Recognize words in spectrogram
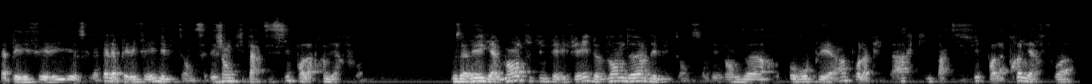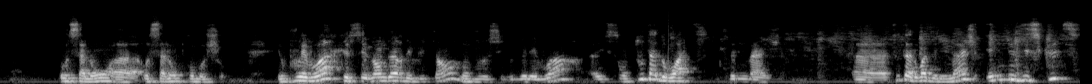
La périphérie, ce qu'on appelle la périphérie débutante. C'est des gens qui participent pour la première fois. Vous avez également toute une périphérie de vendeurs débutants. Ce sont des vendeurs européens, pour la plupart, qui participent pour la première fois au salon, euh, au salon Promo Show vous pouvez voir que ces vendeurs débutants, donc si vous devez les voir, euh, ils sont tout à droite de l'image. Euh, tout à droite de l'image, et ils ne discutent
